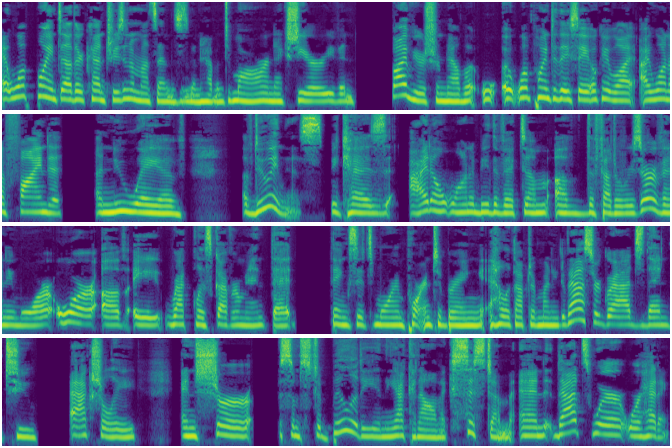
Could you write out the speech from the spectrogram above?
at what point do other countries, and I'm not saying this is going to happen tomorrow or next year or even five years from now, but at what point do they say, okay, well, I, I want to find a, a new way of, of doing this because I don't want to be the victim of the Federal Reserve anymore or of a reckless government that thinks it's more important to bring helicopter money to Vassar grads than to actually ensure some stability in the economic system. And that's where we're heading.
